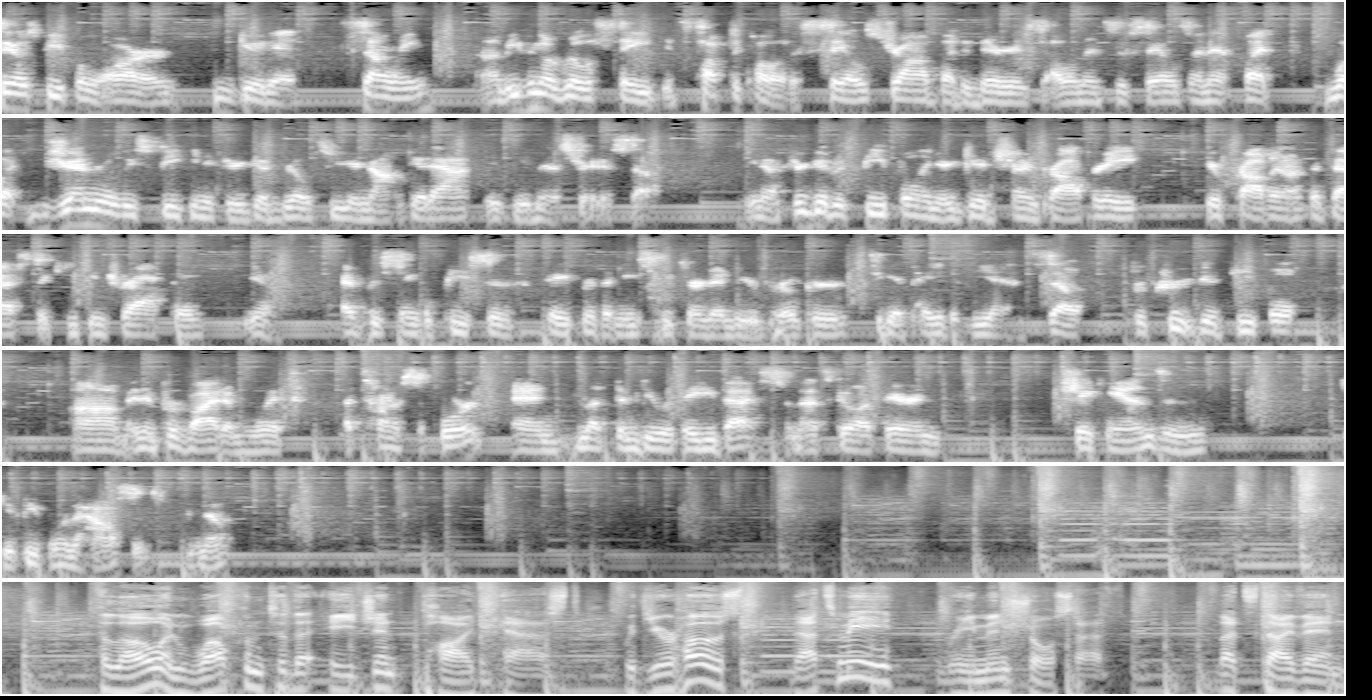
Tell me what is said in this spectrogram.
salespeople are good at selling. Um, even though real estate, it's tough to call it a sales job, but there is elements of sales in it. But what, generally speaking, if you're a good realtor, you're not good at is the administrative stuff. You know, if you're good with people and you're good showing property, you're probably not the best at keeping track of you know every single piece of paper that needs to be turned into your broker to get paid at the end. So recruit good people, um, and then provide them with a ton of support and let them do what they do best, and that's go out there and shake hands and get people into houses. You know. Hello, and welcome to the Agent Podcast with your host, that's me, Raymond Scholseth. Let's dive in.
